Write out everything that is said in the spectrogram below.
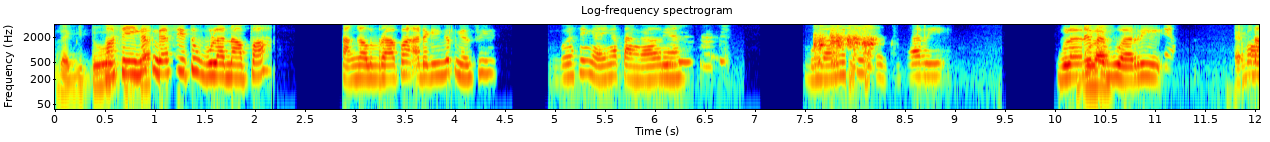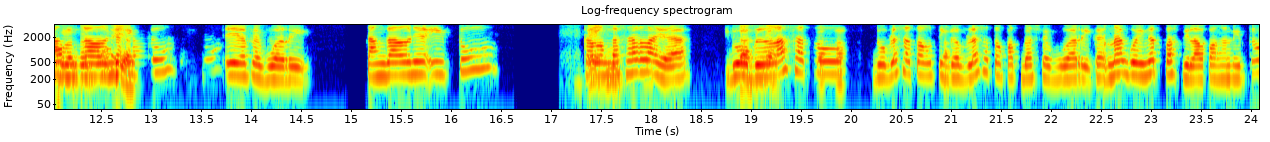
Udah gitu Masih kita- inget nggak sih itu bulan apa? Tanggal berapa? Ada yang inget nggak sih? Gue sih nggak ingat tanggalnya. Bulannya sih Februari. Bulannya Bulan- Februari. Emang bulan Tanggalnya Februari ya? itu iya Februari. Tanggalnya itu kalau Eh, nggak salah ya kita 12 siap. atau 12 atau 13 atau 14 Februari karena gue inget pas di lapangan itu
